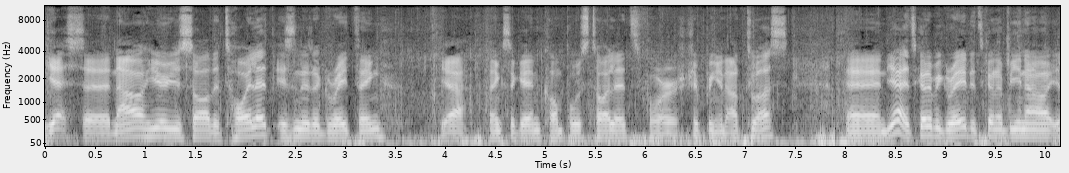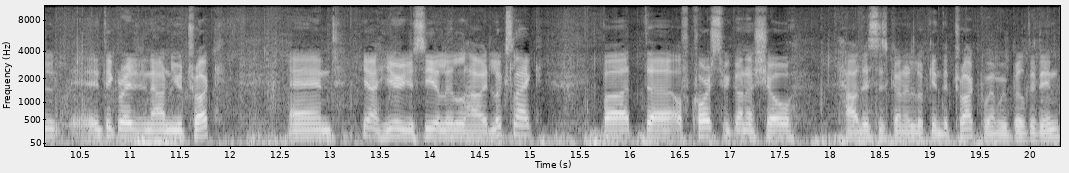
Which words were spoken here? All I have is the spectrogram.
Yes, uh, now here you saw the toilet. Isn't it a great thing? Yeah, thanks again, Compost Toilets, for shipping it out to us. And yeah, it's gonna be great. It's gonna be now integrated in our new truck. And yeah, here you see a little how it looks like. But uh, of course, we're gonna show how this is gonna look in the truck when we build it in.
